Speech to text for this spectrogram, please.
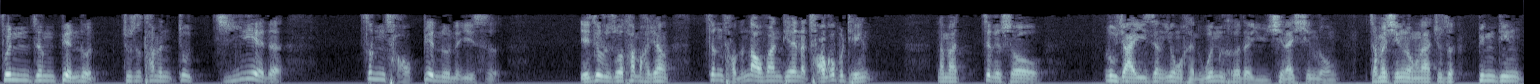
纷争辩论。就是他们就激烈的争吵辩论的意思，也就是说，他们好像争吵的闹翻天了，吵个不停。那么这个时候，陆家医生用很温和的语气来形容，怎么形容呢？就是兵丁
